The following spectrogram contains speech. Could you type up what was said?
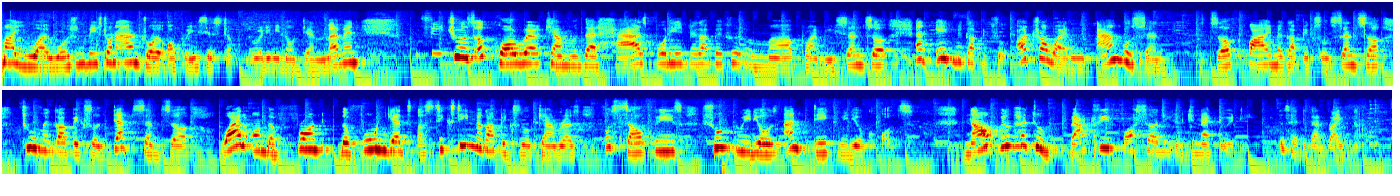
MIUI version based on Android operating system. The Redmi Note 10 11 features a quad rear camera that has 48 megapixel um, uh, primary sensor and 8 megapixel ultra wide angle sensor 5 megapixel sensor 2 megapixel depth sensor while on the front the phone gets a 16 megapixel cameras for selfies shoot videos and take video calls. Now we'll head to battery fast charging and connectivity. Let's head to that right now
